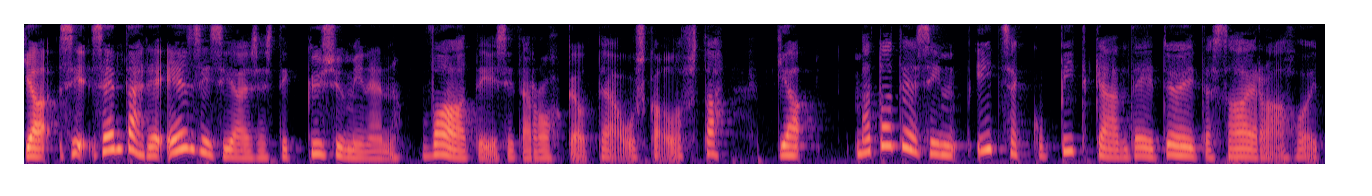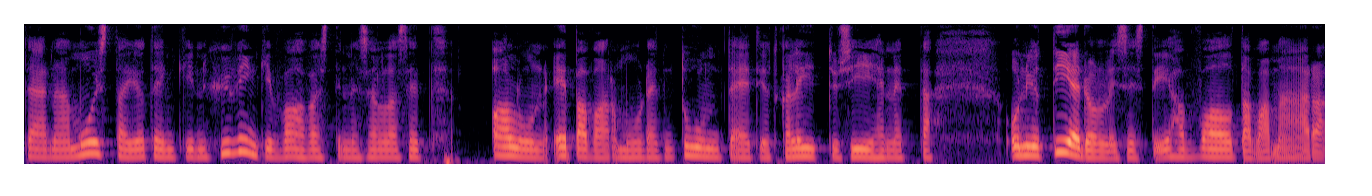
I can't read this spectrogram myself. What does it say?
Ja sen tähden ensisijaisesti kysyminen vaatii sitä rohkeutta ja uskallusta. Ja Mä totesin itse, kun pitkään tein töitä sairaanhoitajana ja muistan jotenkin hyvinkin vahvasti ne sellaiset alun epävarmuuden tunteet, jotka liittyy siihen, että on jo tiedollisesti ihan valtava määrä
